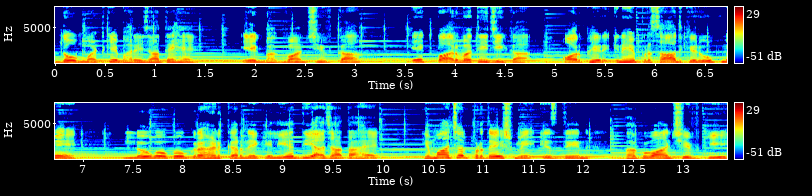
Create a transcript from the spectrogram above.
दो मटके भरे जाते हैं, एक भगवान शिव का, एक पार्वती जी का, और फिर इन्हें प्रसाद के रूप में लोगों को ग्रहण करने के लिए दिया जाता है। हिमाचल प्रदेश में इस दिन भगवान शिव की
